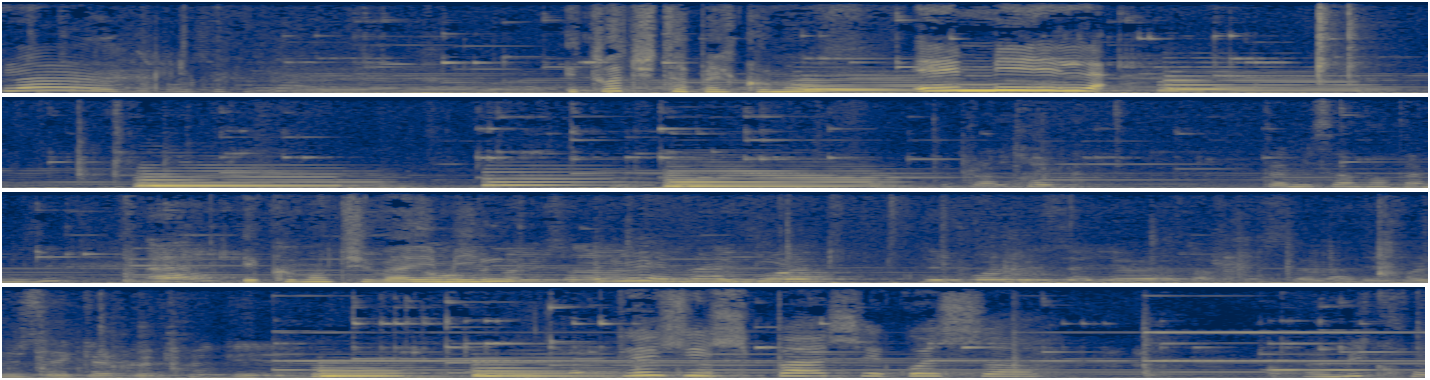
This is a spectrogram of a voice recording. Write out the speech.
Non. Et toi, tu t'appelles comment Émile. truc. T'as mis ça dans ta musique Et comment tu vas, Émile Des fois, des fois j'essaye euh. Des fois j'essaye quelques trucs et. Qu'est-ce qui se passe? C'est quoi ça? Un micro.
